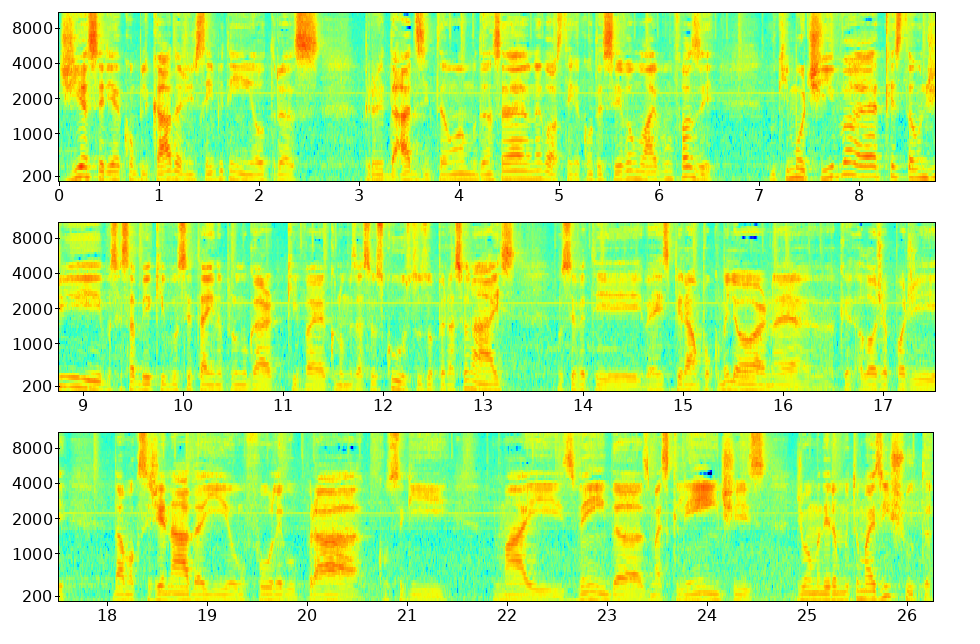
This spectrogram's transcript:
dia seria complicado, a gente sempre tem outras prioridades, então a mudança é um negócio, tem que acontecer, vamos lá e vamos fazer. O que motiva é a questão de você saber que você está indo para um lugar que vai economizar seus custos operacionais, você vai ter, vai respirar um pouco melhor, né? A loja pode dar uma oxigenada e um fôlego para conseguir mais vendas, mais clientes, de uma maneira muito mais enxuta.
